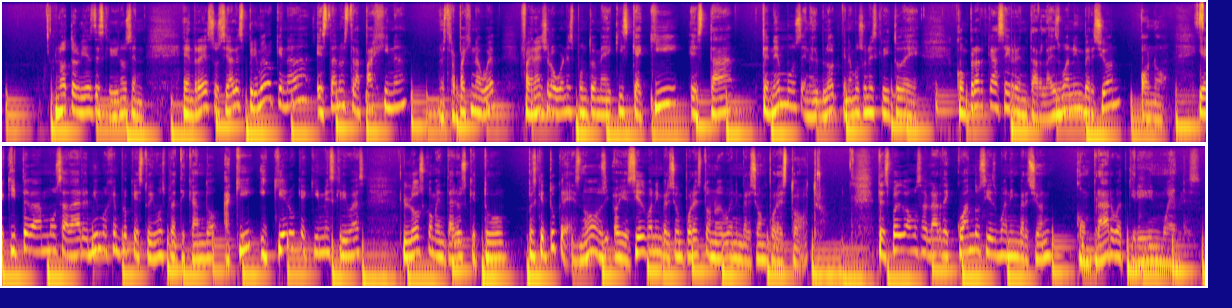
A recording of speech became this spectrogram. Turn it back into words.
no te olvides de escribirnos en, en, redes sociales. Primero que nada está nuestra página, nuestra página web, financialawareness.mx, que aquí está, tenemos en el blog, tenemos un escrito de comprar casa y rentarla. ¿Es buena inversión o no? Y aquí te vamos a dar el mismo ejemplo que estuvimos platicando aquí y quiero que aquí me escribas los comentarios que tú, pues que tú crees, ¿no? Oye, si es buena inversión por esto, no es buena inversión por esto otro. Después vamos a hablar de cuándo sí es buena inversión comprar o adquirir inmuebles.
